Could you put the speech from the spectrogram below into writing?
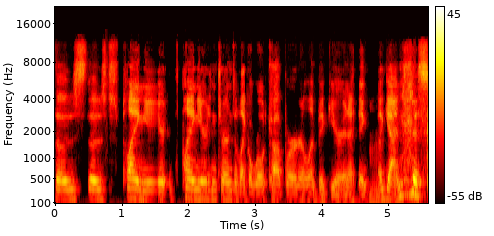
those those playing year playing years in terms of like a World Cup or an Olympic year. And I think Mhm. again, this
